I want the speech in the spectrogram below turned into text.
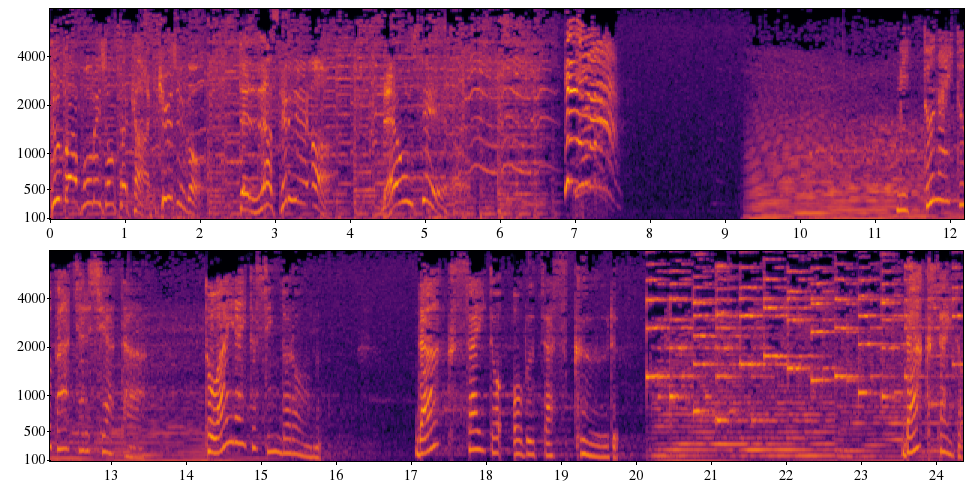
スーパーフォーメーションサッカー95でラセリエ A レオンセールミッドナイトバーチャルシアタートワイライトシンドローム。ダークサイド・オブ・ザ・スクール。ダークサイド。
